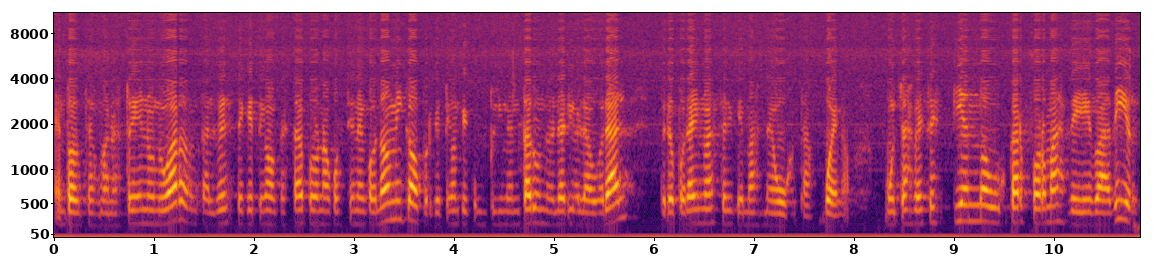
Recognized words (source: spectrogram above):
entonces, bueno, estoy en un lugar donde tal vez sé que tengo que estar por una cuestión económica o porque tengo que cumplimentar un horario laboral, pero por ahí no es el que más me gusta. Bueno, muchas veces tiendo a buscar formas de evadir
